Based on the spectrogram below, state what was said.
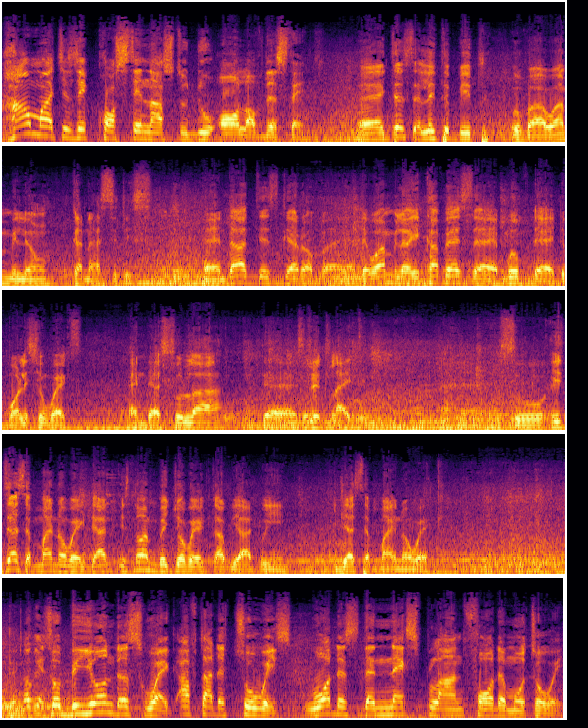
How much is it costing us to do all of these things? Uh, just a little bit over one million Ghana cedis, and that takes care of uh, the one million. It covers uh, both the demolition works and the solar, the street lighting. Uh, so it's just a minor work. It's not a major work that we are doing. It's just a minor work. Okay, so beyond this work, after the two weeks, what is the next plan for the motorway?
